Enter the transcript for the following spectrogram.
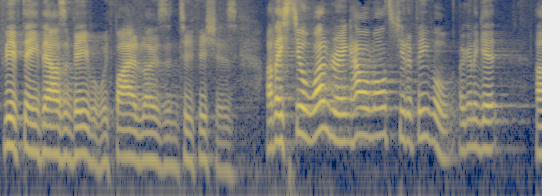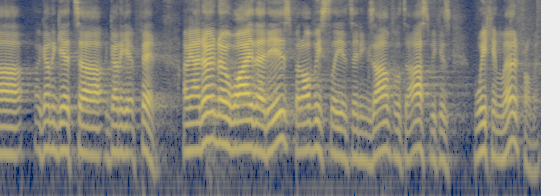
15,000 people with five loaves and two fishes, are they still wondering how a multitude of people are going to get uh, are going to get uh, going to get fed? I mean, I don't know why that is, but obviously it's an example to us because we can learn from it.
